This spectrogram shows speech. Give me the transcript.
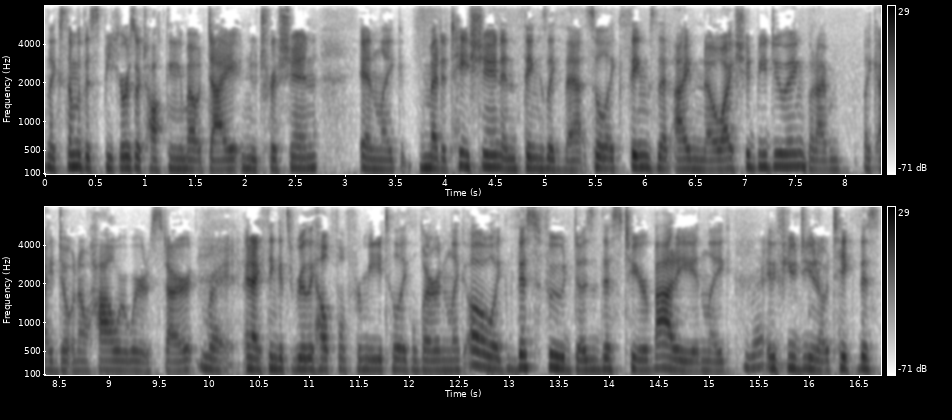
like some of the speakers are talking about diet and nutrition and like meditation and things like that. So like things that I know I should be doing, but I'm like I don't know how or where to start. Right. And I think it's really helpful for me to like learn like oh like this food does this to your body and like Right. if you do you know take this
